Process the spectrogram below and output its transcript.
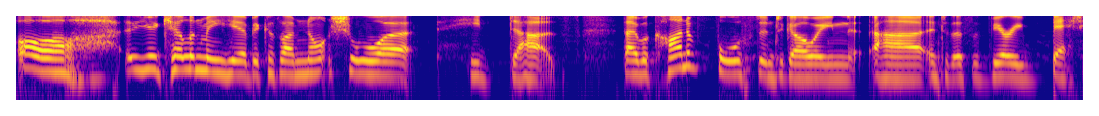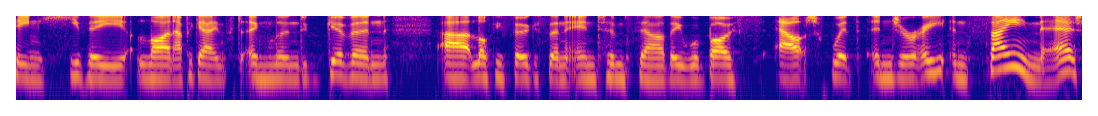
Oh, you're killing me here because I'm not sure he does. They were kind of forced into going uh, into this very batting heavy lineup against England, given uh, Lockie Ferguson and Tim Southee were both out with injury. In saying that,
